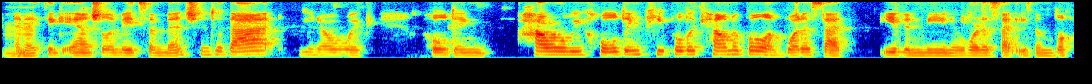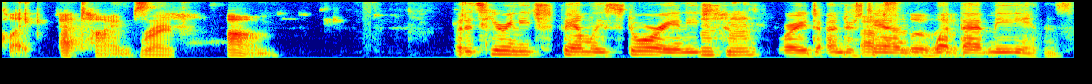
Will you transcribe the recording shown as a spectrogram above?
Mm-hmm. And I think Angela made some mention to that, you know, like holding, how are we holding people accountable and what does that even mean or what does that even look like at times? Right. Um, but it's hearing each family story and each mm-hmm. story to understand Absolutely. what that means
